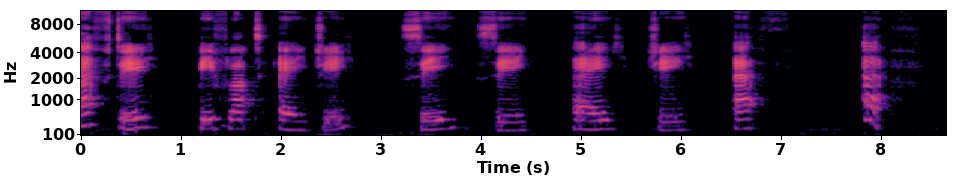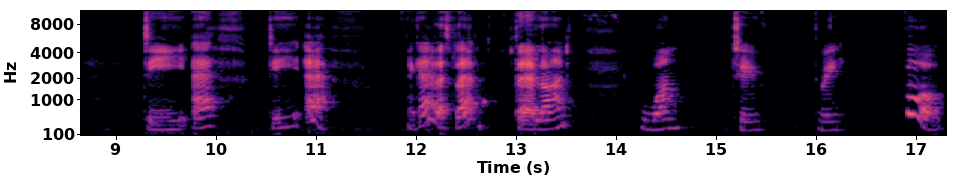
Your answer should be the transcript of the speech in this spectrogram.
F, D, B flat, A, G, C, C, A, G, F, F, D, F, D, F. Okay, let's play it. Third line. One, two, three, four.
